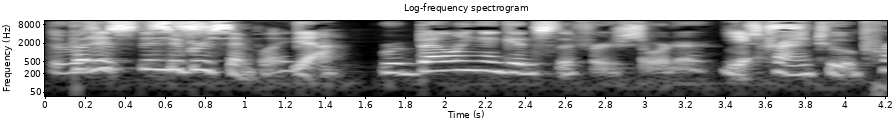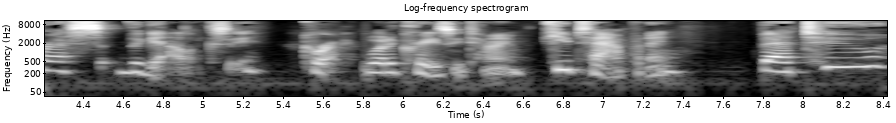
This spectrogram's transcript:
The but it's super simply. yeah rebelling against the first order Yes. trying to oppress the galaxy Correct. What a crazy time. Keeps happening. Batuu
